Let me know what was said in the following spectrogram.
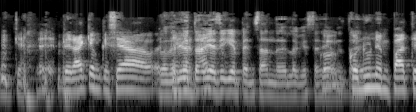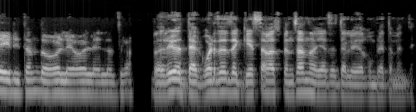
espera que aunque sea. Rodrigo todavía sigue pensando, es lo que está diciendo. Con, un empate gritando ole, ole el otro. Rodrigo, ¿te acuerdas de qué estabas pensando? Ya se te olvidó completamente.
